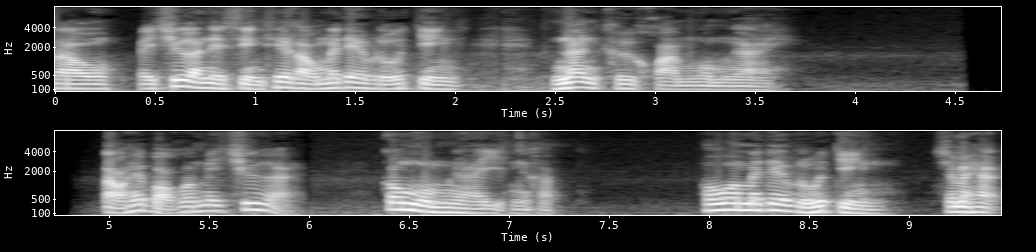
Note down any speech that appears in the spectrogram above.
เราไปเชื่อในสิ่งที่เราไม่ได้รู้จริง นั่นคือความงมงาย ต่อให้บอกว่าไม่เชื่อ ก็งมงายอีกนะครับ เพราะว่าไม่ได้รู้จริงใช่ไหมฮะ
